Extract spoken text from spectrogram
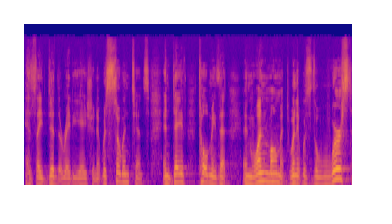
as they did the radiation. It was so intense. And Dave told me that in one moment, when it was the worst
